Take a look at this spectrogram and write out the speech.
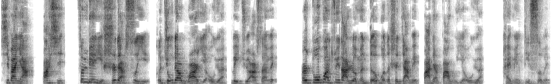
西班牙、巴西分别以十点四亿和九点五二亿欧元位居二三位。而夺冠最大热门德国的身价为八点八五亿欧元，排名第四位。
